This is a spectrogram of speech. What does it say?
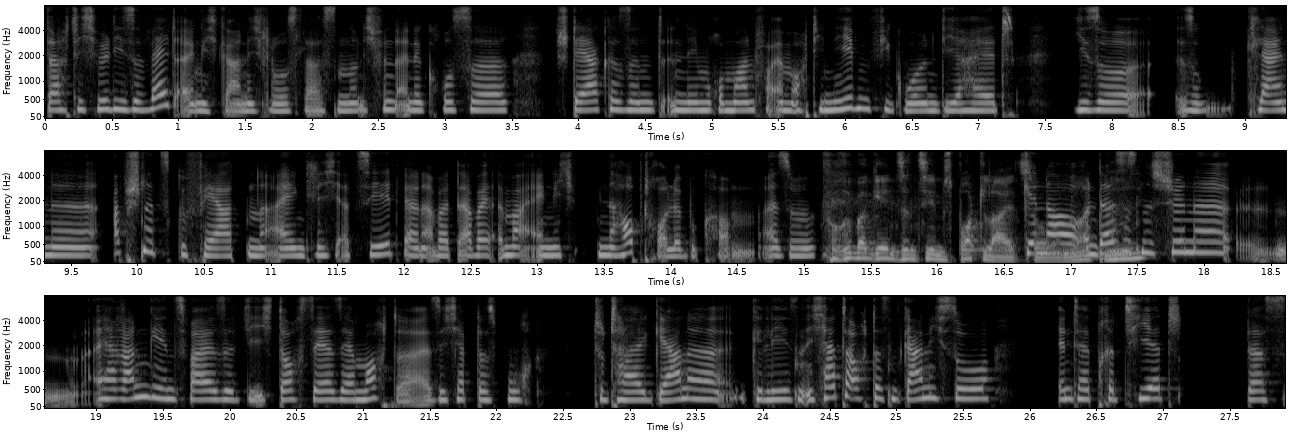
dachte, ich will diese Welt eigentlich gar nicht loslassen. Und ich finde, eine große Stärke sind in dem Roman vor allem auch die Nebenfiguren, die halt wie so, so kleine Abschnittsgefährten eigentlich erzählt werden, aber dabei immer eigentlich eine Hauptrolle bekommen. Also Vorübergehend sind sie im Spotlight. Genau, so, ne? und das ist Mhm. eine schöne äh, Herangehensweise, die ich doch sehr, sehr mochte. Also ich habe das Buch total gerne gelesen. Ich hatte auch das gar nicht so interpretiert, dass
